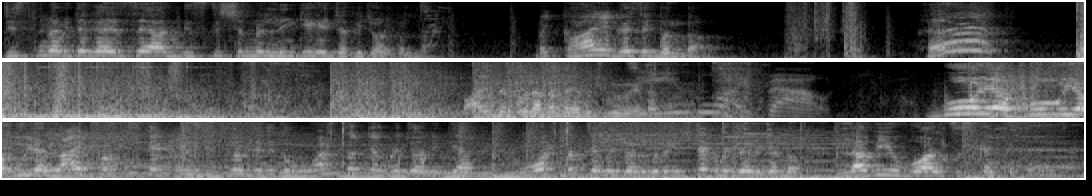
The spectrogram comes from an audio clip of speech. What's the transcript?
जिसने भी अभी तक ऐसे यार डिस्क्रिप्शन में लिंक है जाके ज्वाइन कर लो। भाई कहाँ है गैस एक बंदा? है? भाई मेरे को लगा था ये कुछ भी बेटा। Team wipeout. बोया बोया बोया लाइक करो सब्सक्राइब करो जिसने अभी तक तो व्हाट्सएप चैनल में ज्वाइन किया व्हाट्सएप चैनल में ज्वाइन कर लो इंस्टाग्राम में ज्वाइन कर लो। लव यू ऑल सब्सक्राइब करते रहो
